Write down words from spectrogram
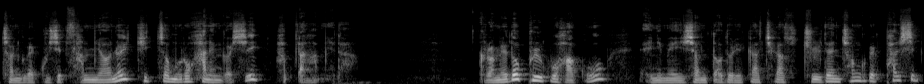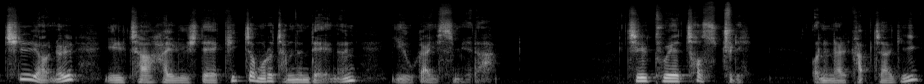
1993년을 기점으로 하는 것이 합당합니다. 그럼에도 불구하고 애니메이션 떠돌이 까치가 수출된 1987년을 1차 한류 시대의 기점으로 잡는 데에는 이유가 있습니다. 질투의 첫 수출이 어느 날 갑자기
